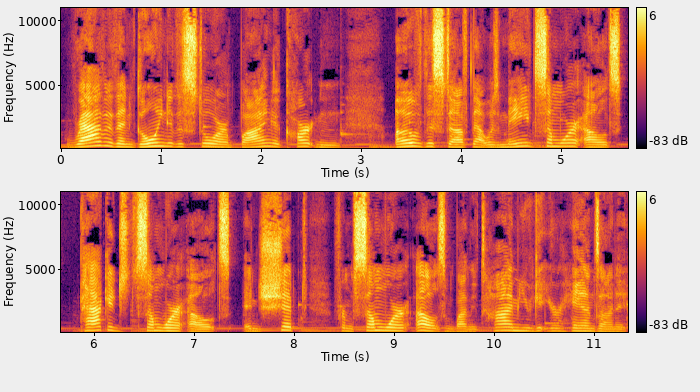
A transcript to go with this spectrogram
Rather than going to the store, buying a carton of the stuff that was made somewhere else, packaged somewhere else, and shipped from somewhere else. And by the time you get your hands on it,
